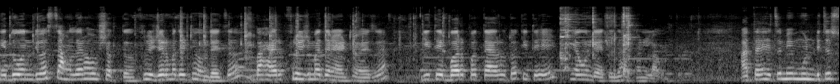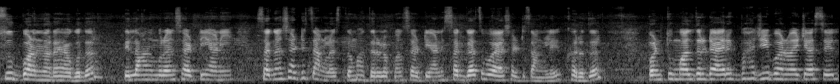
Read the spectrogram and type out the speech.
हे दोन दिवस चांगलं राहू शकतं. फ्रीजरमध्ये ठेवून द्यायचं. बाहेर फ्रीजमध्ये नाही ठेवायचं. जिथे बर्फ तयार होतो तिथे हे ठेवून द्यायचं झाकण लावून. आता ह्याचं मी मुंडीचं सूप बनवणार आहे अगोदर. ते लहान मुलांसाठी आणि सगळ्यांसाठी चांगलं असतं म्हाताऱ्या लोकांसाठी आणि सगळ्याच वयासाठी चांगले आहे खरं तर. पण तुम्हाला जर डायरेक्ट भाजी बनवायची असेल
